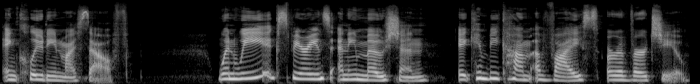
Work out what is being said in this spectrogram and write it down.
including myself. When we experience an emotion, it can become a vice or a virtue.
